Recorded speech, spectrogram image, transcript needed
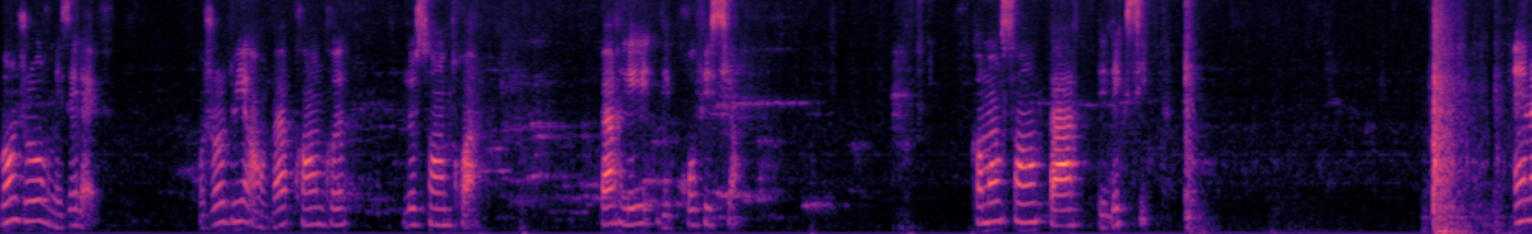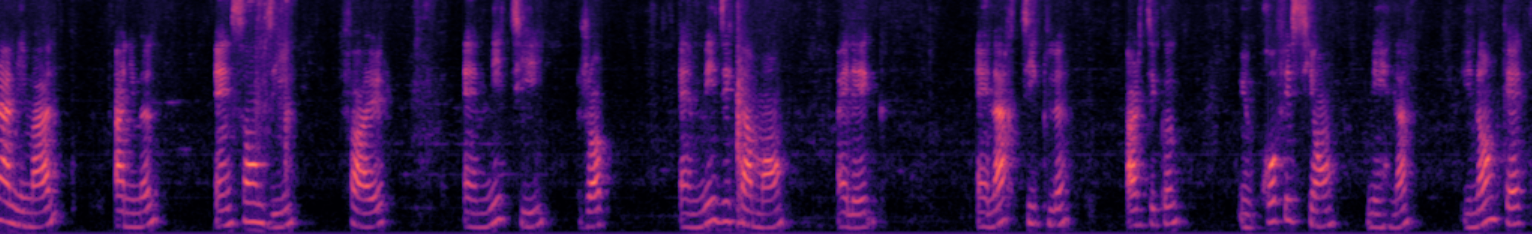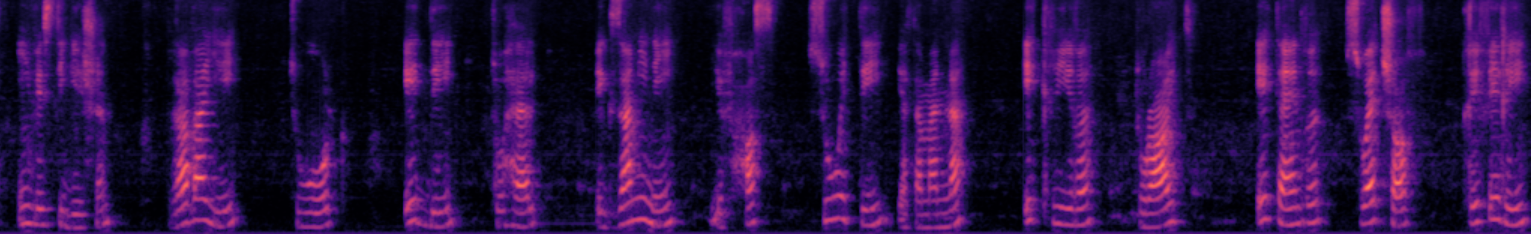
Bonjour mes élèves. Aujourd'hui, on va prendre leçon 3. Parler des professions. Commençons par les lexiques. Un animal, animal, incendie, fire, un métier, job, un médicament, leg, un article, article, une profession, mihna, une enquête, investigation, travailler, to work, aider, to help, examiner, يفحص, souhaiter, يتمنى, écrire, to write, éteindre, switch off, préférer,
